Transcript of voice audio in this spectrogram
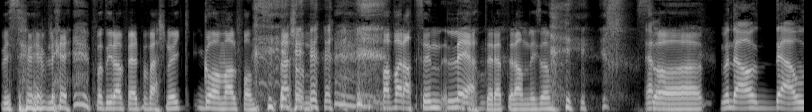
Hvis vi blir fotografert på Fashion Week, gå med Alfons. Det er sånn Paparazzoen leter etter han, liksom. Så Men det er, det er jo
